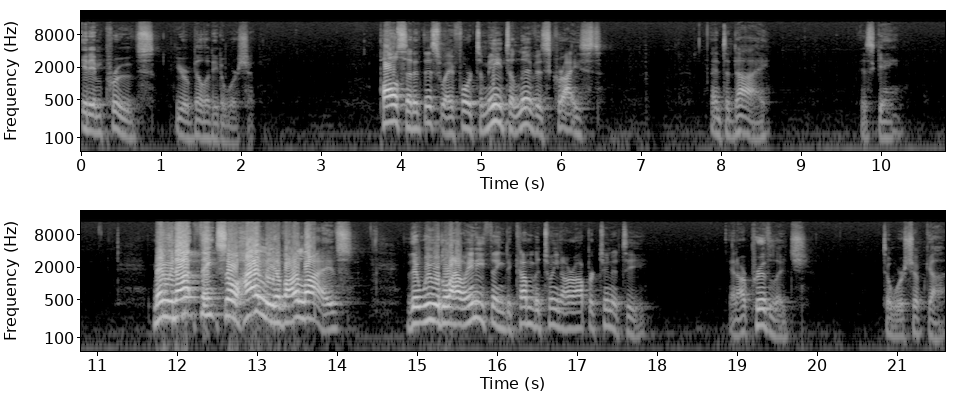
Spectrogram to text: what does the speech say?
it improves your ability to worship. Paul said it this way For to me to live is Christ, and to die is gain. May we not think so highly of our lives that we would allow anything to come between our opportunity and our privilege to worship God.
